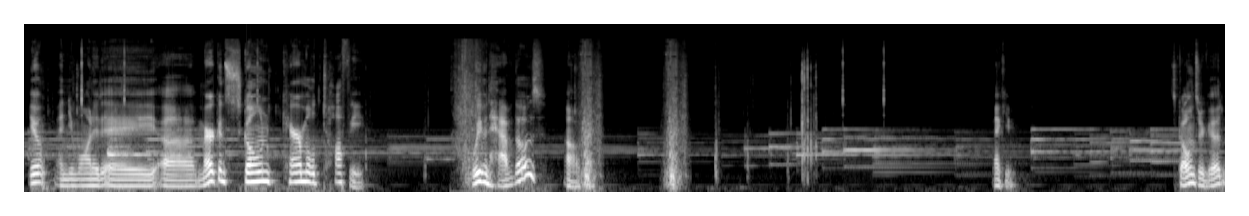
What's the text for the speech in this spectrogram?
Thank you. And you wanted a uh, American scone caramel toffee. Do we even have those? Oh, okay. Thank you. Scones are good.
